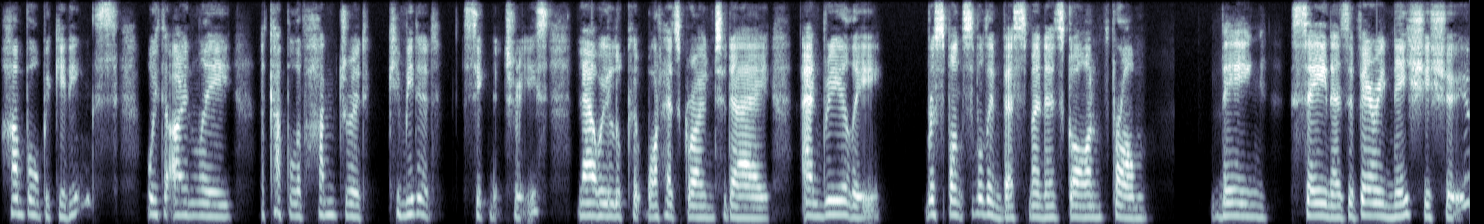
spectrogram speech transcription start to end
humble beginnings with only a couple of hundred committed signatories, now we look at what has grown today and really responsible investment has gone from being seen as a very niche issue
